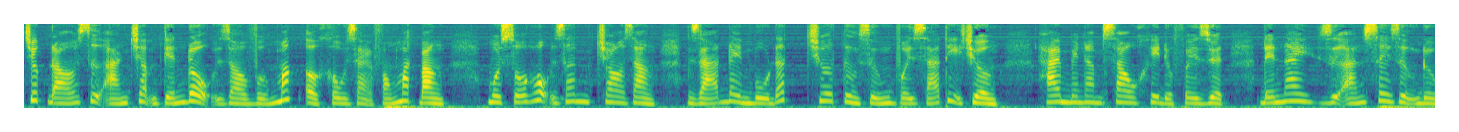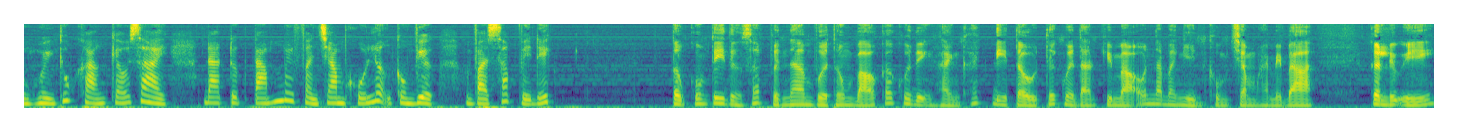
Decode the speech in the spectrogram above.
Trước đó, dự án chậm tiến độ do vướng mắc ở khâu giải phóng mặt bằng. Một số hộ dân cho rằng giá đền bù đất chưa tương xứng với giá thị trường. 20 năm sau khi được phê duyệt, đến nay dự án xây dựng đường Huỳnh Thúc Kháng kéo dài đạt được 80% khối lượng công việc và sắp về đích. Tổng công ty Đường sắt Việt Nam vừa thông báo các quy định hành khách đi tàu Tết Nguyên đán Quý Mão năm 2023 cần lưu ý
